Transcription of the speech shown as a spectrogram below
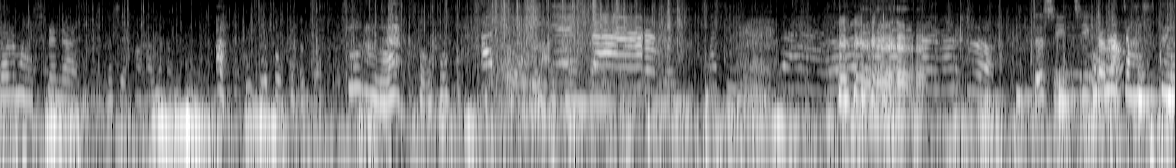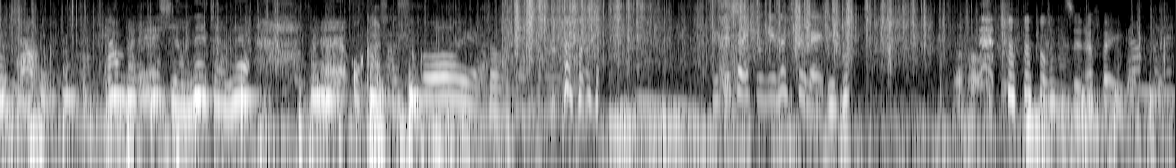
誰も走ってない私母があそうなの女子1位かな。お姉ちゃん走ってるじゃん頑張れ。るしお姉ちゃんねねお母さんすごい。そう見て体育着の人がい。るよ面白い。頑張れ頑張れ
